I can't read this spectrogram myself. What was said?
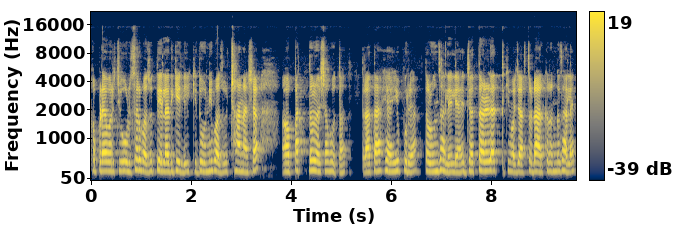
कपड्यावरची ओलसर बाजू तेलात गेली की दोन्ही बाजू छान अशा पातळ अशा होतात. तर आता ह्याही पुऱ्या तळून झालेल्या आहेत. ज्या तळल्यात किंवा जास्त डार्क रंग झाला आहे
